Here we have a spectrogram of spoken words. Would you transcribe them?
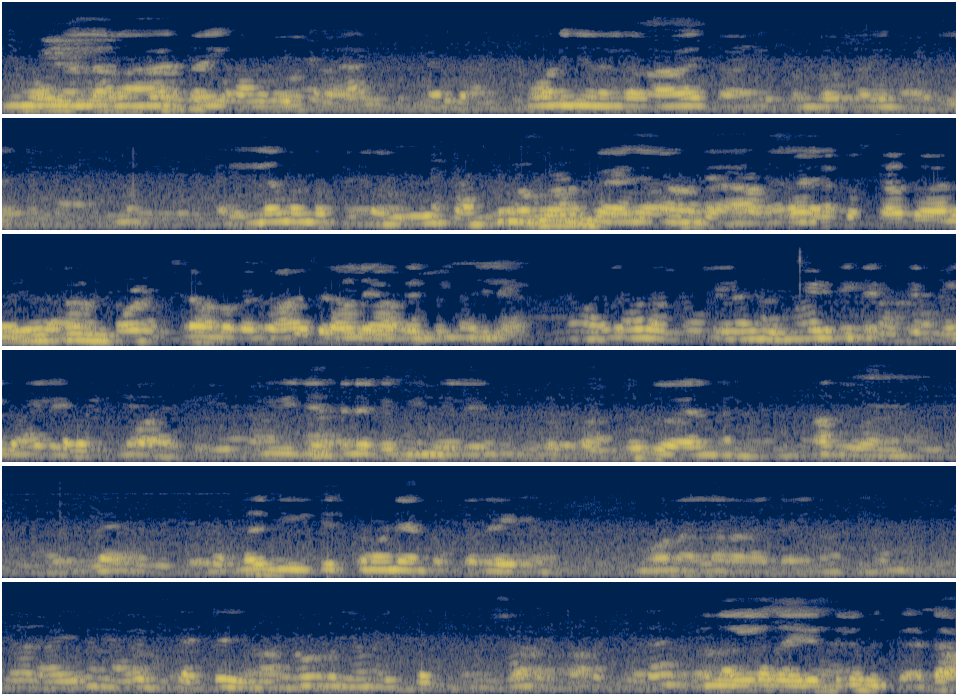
ഈ മോൻ നല്ല റാഹത്തായി സന്തോഷമായി മോണിന് നല്ല റാഹത്തായി സന്തോഷമായി നാട്ടിലെത്തണം എല്ലാം കൊണ്ട്. ആൾക്കാരെ പിന്നിൽ. ഈ വിജയത്തിന്റെയൊക്കെ പിന്നിൽ ഒരു പത്ത് ദ്വാരം അത് വേണം നിങ്ങൾ ജീവിച്ചിരിക്കണോണ്ട് ഞങ്ങൾക്ക് ധൈര്യമാണ് മോൻ നല്ല റാഹത്തായി നാട്ടിലെത്തണം നല്ല ധൈര്യത്തിൽ നിൽക്കുക കേട്ടോ.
